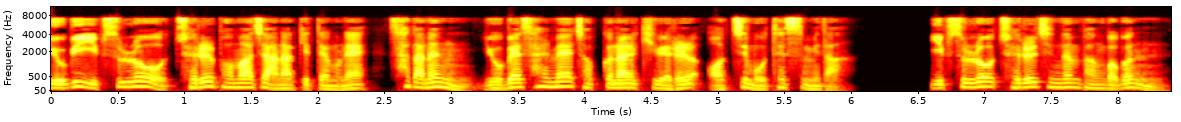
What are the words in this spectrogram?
욥이 입술로 죄를 범하지 않았기 때문에 사단은 욥의 삶에 접근할 기회를 얻지 못했습니다. 입술로 죄를 짓는 방법은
